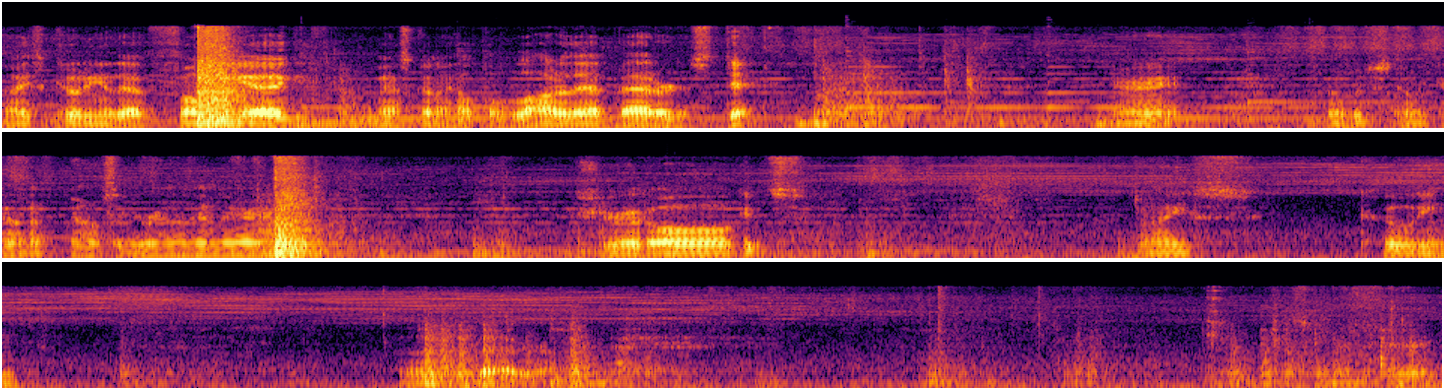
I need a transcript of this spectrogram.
Nice coating of that foamy egg. And that's going to help a lot of that batter to stick. Alright. So we're just going to kind of bounce it around in there. Make sure it all gets nice coating of the batter on it. This one in the egg.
